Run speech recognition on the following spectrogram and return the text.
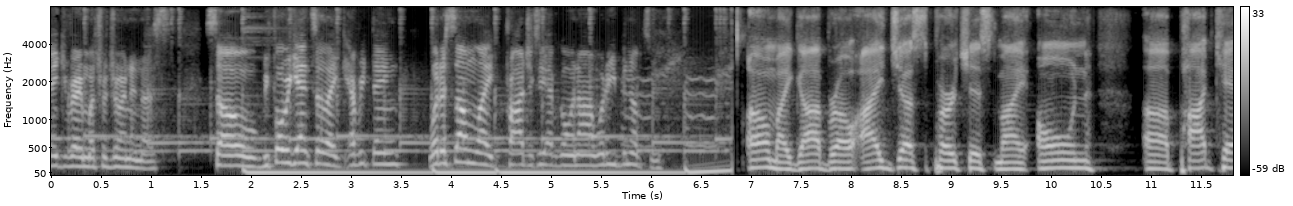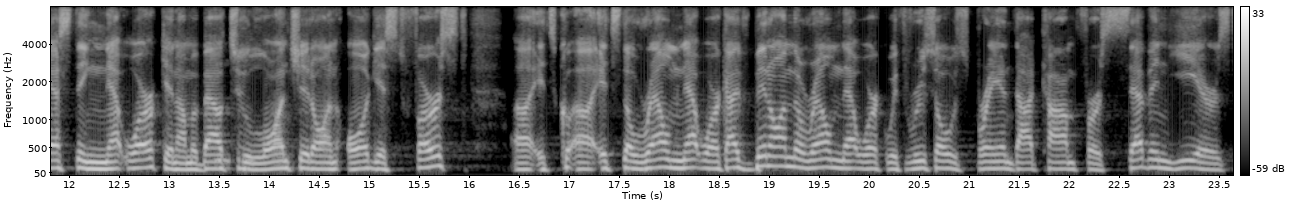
Thank you very much for joining us. So before we get into like everything, what are some like projects you have going on? What have you been up to? Oh my god, bro! I just purchased my own uh, podcasting network, and I'm about to launch it on August first. Uh, it's uh, it's the RELM Network. I've been on the RELM Network with Russo'sBrand.com for seven years,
